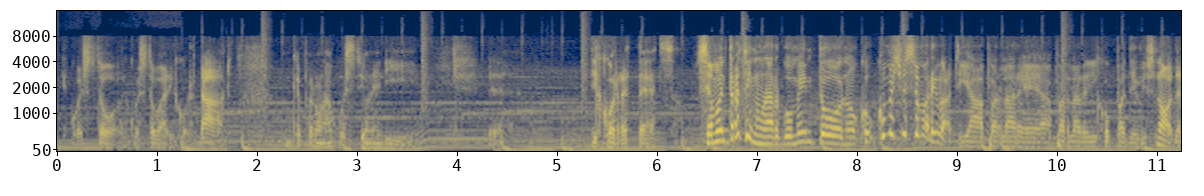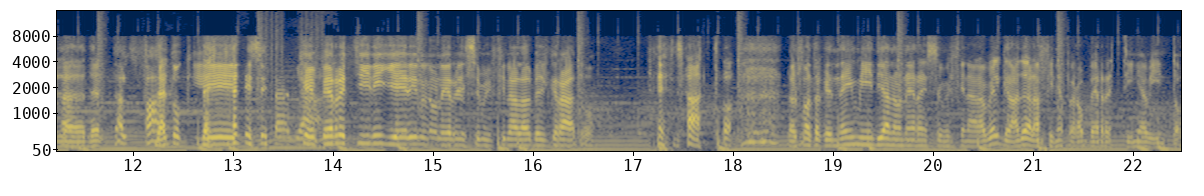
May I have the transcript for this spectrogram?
e questo, questo, va ricordato anche per una questione di. Eh, di correttezza. Siamo entrati in un argomento. No, co- come ci siamo arrivati a parlare, a parlare, di Coppa Davis? No, del, dal, del, dal fatto del, che, che Berrettini ieri non era in semifinale a Belgrado. Esatto, dal fatto che nei media non era in semifinale a Belgrado e alla fine però Berrettini ha vinto.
